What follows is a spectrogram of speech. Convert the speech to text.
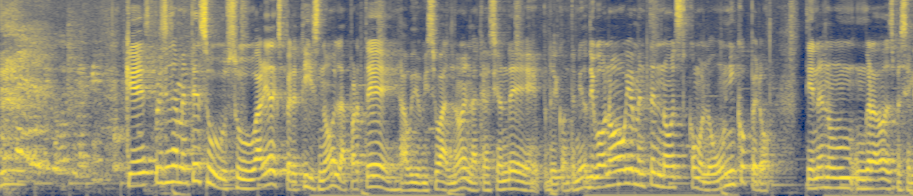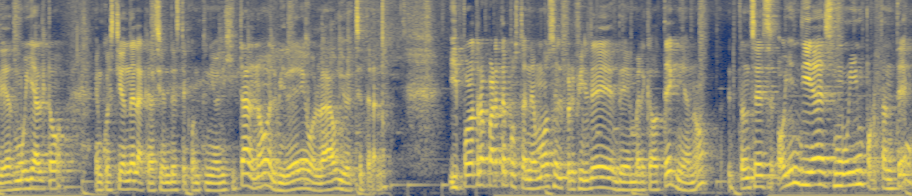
que es precisamente su, su, área de expertise, ¿no? La parte audiovisual, ¿no? En la creación de, de contenido. Digo, no, obviamente no es como lo único, pero tienen un, un, grado de especialidad muy alto en cuestión de la creación de este contenido digital, ¿no? El video, el audio, etcétera, ¿no? Y por otra parte, pues tenemos el perfil de, de mercadotecnia, ¿no? Entonces, hoy en día es muy importante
